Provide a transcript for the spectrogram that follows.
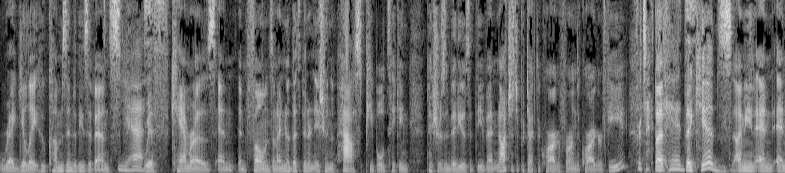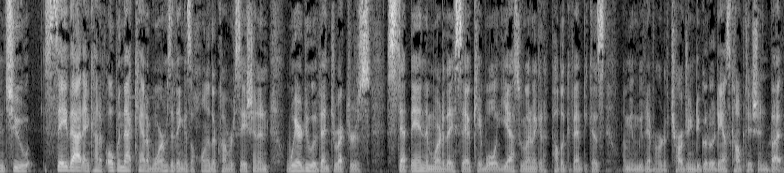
regulate who comes into these events Yes. with cameras and, and phones? And I know that's been an issue in the past, people taking pictures and videos at the event, not just to protect the choreographer and the choreography, Protect the but kids. the kids. I mean, and and to say that and kind of open that can of worms, I think is a whole other conversation. And where do event directors step in, and where do they say, okay, well, yes, we want to make it a public event because I mean, we've never heard of charging to go to a dance competition, but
